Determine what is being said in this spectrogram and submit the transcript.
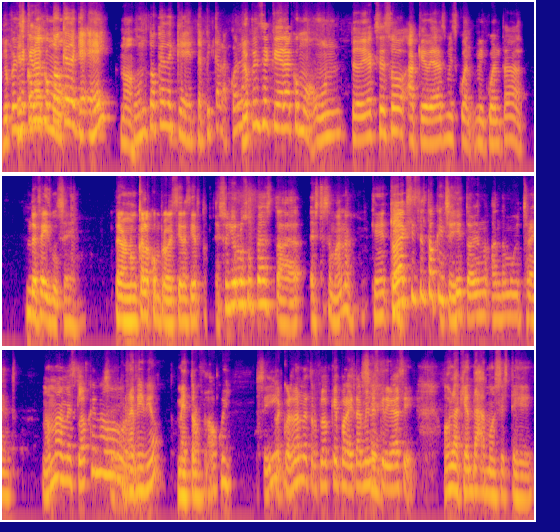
Yo pensé Es que como era un como. toque de que, hey, No. un toque de que te pica la cola. Yo pensé que era como un. Te doy acceso a que veas mis cuen- mi cuenta de Facebook. Sí. Pero nunca lo comprobé si era cierto. Eso yo lo supe hasta esta semana. ¿Qué? ¿Todavía existe el toque? Sí, todavía no- anda muy trend. No mames, claro que no. Sí. ¿Revivió? Metroflow, güey. Sí. ¿Recuerdas Metroflow que por ahí también le Sí. escribía así? Hola, aquí andamos, este.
